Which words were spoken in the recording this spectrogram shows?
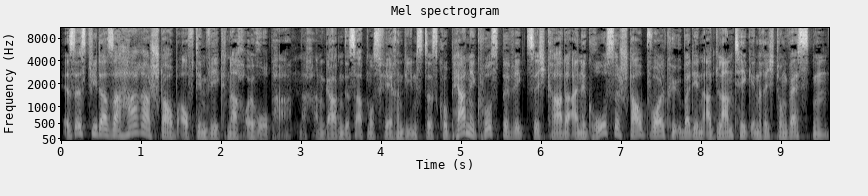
Es ist wieder Sahara-Staub auf dem Weg nach Europa. Nach Angaben des Atmosphärendienstes Copernicus bewegt sich gerade eine große Staubwolke über den Atlantik in Richtung Westen.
